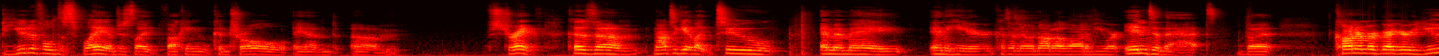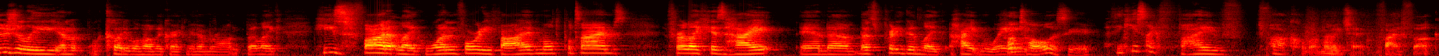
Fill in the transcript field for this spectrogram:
beautiful display of just like fucking control and um, strength. Cause um, not to get like too MMA in here, because I know not a lot of you are into that, but Conor McGregor usually, and Cody will probably correct me if I'm wrong, but like he's fought at like 145 multiple times for like his height, and um, that's pretty good like height and weight. How tall is he? I think he's like five. Fuck, hold on, let me check. Five fuck.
